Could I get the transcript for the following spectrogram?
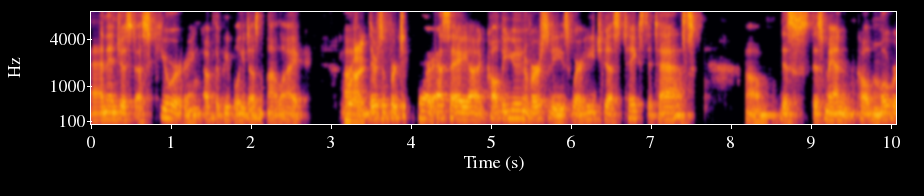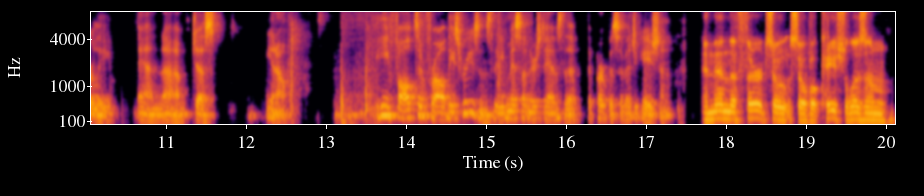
and then just a skewering of the people he does not like right. Um, there's a particular essay uh, called the universities where he just takes to task um, this this man called moberly and um, just you know he faults him for all these reasons that he misunderstands the, the purpose of education and then the third, so so vocationalism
